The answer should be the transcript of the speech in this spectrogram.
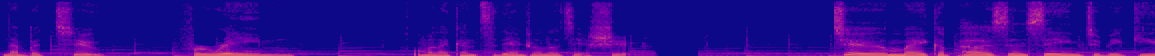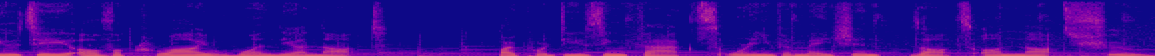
Number two, frame。 我们来看词典中的解释。to make a person seem to be guilty of a crime when they are not, by producing facts or information that are not true.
